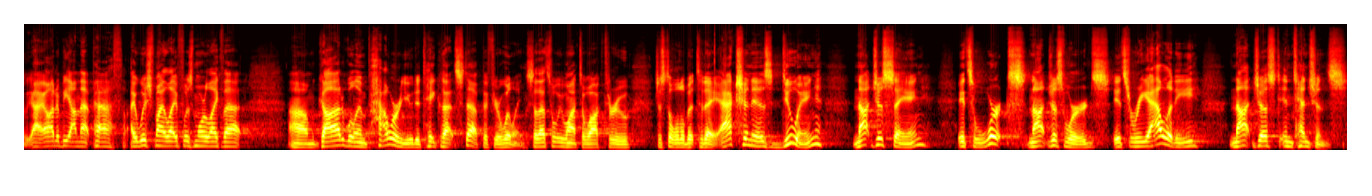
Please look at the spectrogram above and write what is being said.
I ought to be on that path. I wish my life was more like that um, God will empower you to take that step if you're willing. So that's what we want to walk through just a little bit today. Action is doing, not just saying. It's works, not just words. It's reality, not just intentions.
